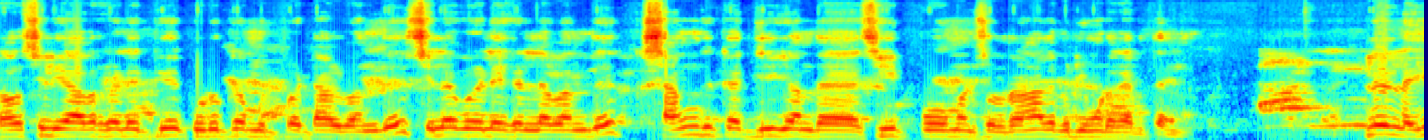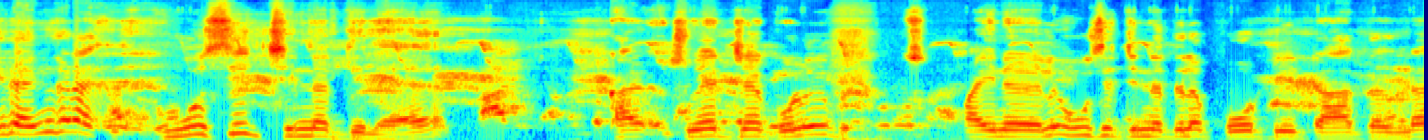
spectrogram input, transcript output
கௌசல்யா அவர்களுக்கு கொடுக்க முற்பட்டால் வந்து சில வேளைகள்ல வந்து சங்கு கட்சிக்கு அந்த சீட் போகும்னு சொல்றாங்க. அதை பற்றி கூட கருத்து என்ன? இல்ல இல்ல இது எங்கட ஊசி சின்னத்தில சுயேட்சை குழு பதினேழு ஊசி சின்னத்துல போட்டிட்டாக்கள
